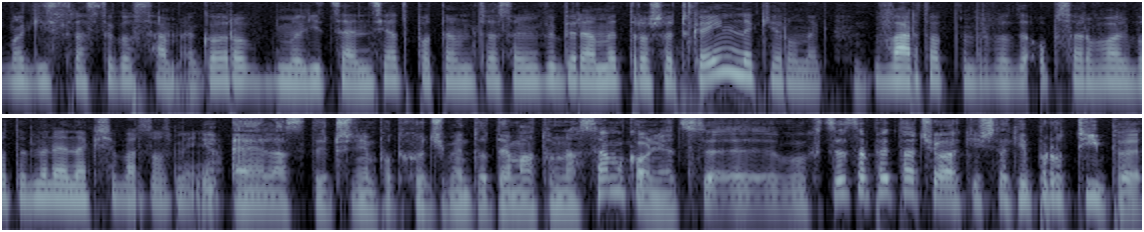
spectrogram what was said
magistra z tego samego, robimy licencjat, potem czasami wybieramy troszeczkę inny kierunek. Warto to naprawdę obserwować, bo ten rynek się bardzo zmienia. Elastycznie podchodzimy do tematu na sam koniec. E, chcę zapytać o jakieś takie protipy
